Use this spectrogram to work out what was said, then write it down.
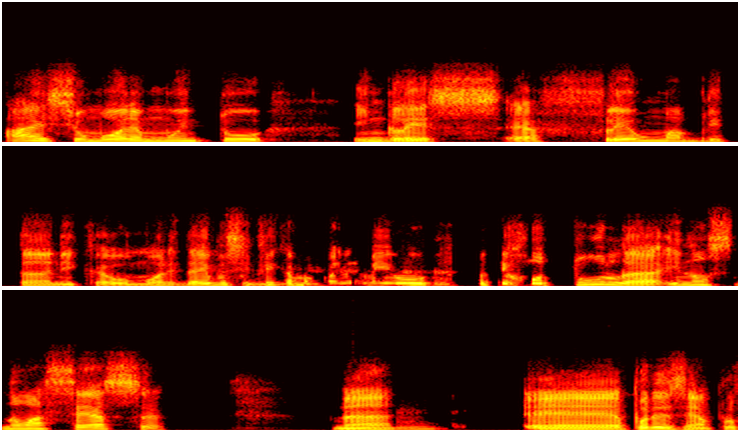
Ah, esse humor é muito inglês, é a fleuma britânica, o humor, daí você fica uma coisa meio, você rotula e não, não acessa, né? Uhum. É, por exemplo,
